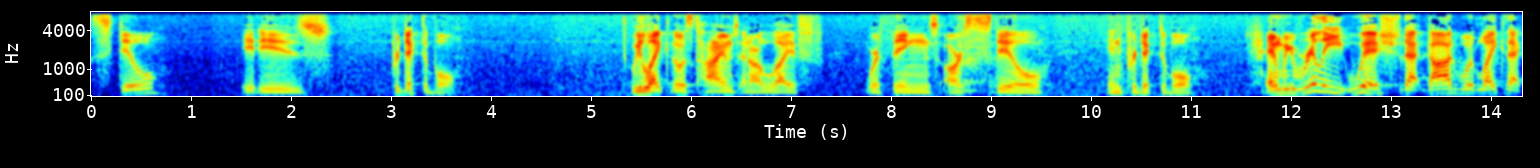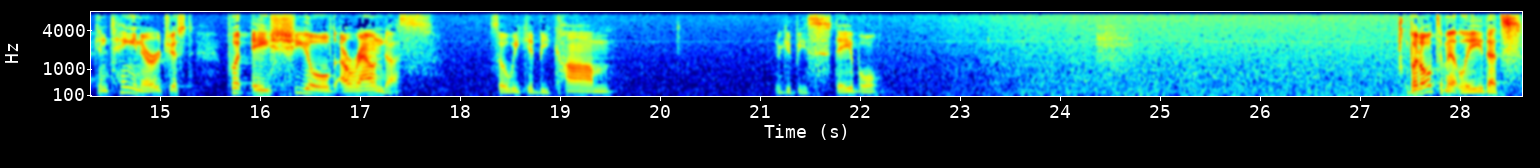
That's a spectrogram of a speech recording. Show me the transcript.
still, it is predictable. We like those times in our life where things are still unpredictable. And we really wish that God would, like that container, just put a shield around us so we could be calm, we could be stable. But ultimately, that's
